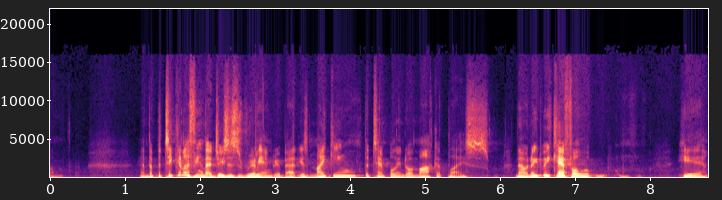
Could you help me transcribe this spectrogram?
Um, and the particular thing that Jesus is really angry about is making the temple into a marketplace. Now, we need to be careful here.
